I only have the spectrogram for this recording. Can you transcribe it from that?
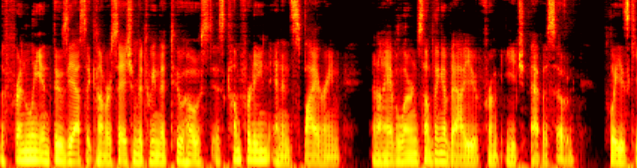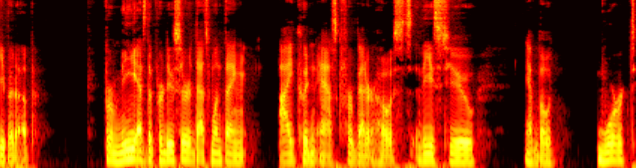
The friendly, enthusiastic conversation between the two hosts is comforting and inspiring, and I have learned something of value from each episode. Please keep it up. For me, as the producer, that's one thing I couldn't ask for better hosts. These two have both worked,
